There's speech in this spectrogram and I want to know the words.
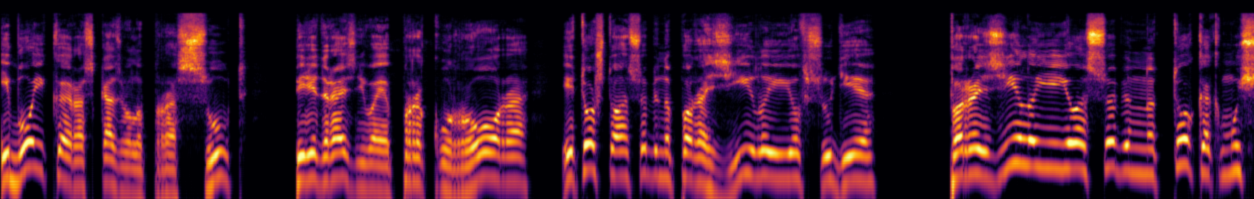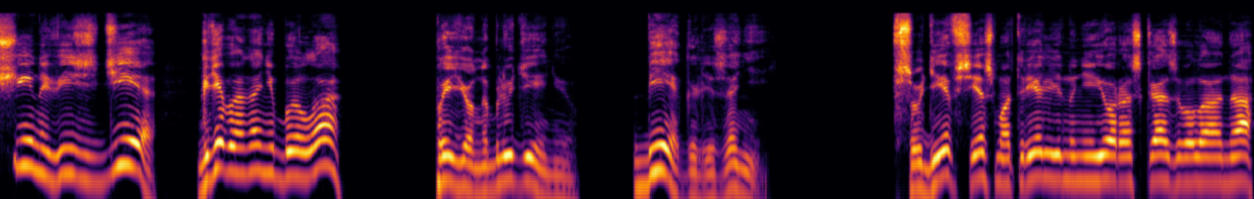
и бойко рассказывала про суд — передразнивая прокурора, и то, что особенно поразило ее в суде. Поразило ее особенно то, как мужчины везде, где бы она ни была, по ее наблюдению, бегали за ней. В суде все смотрели на нее, рассказывала она,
